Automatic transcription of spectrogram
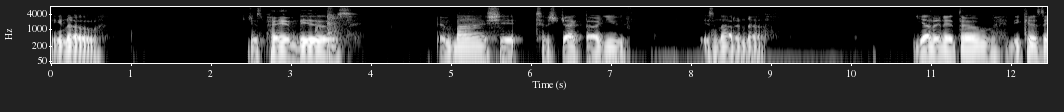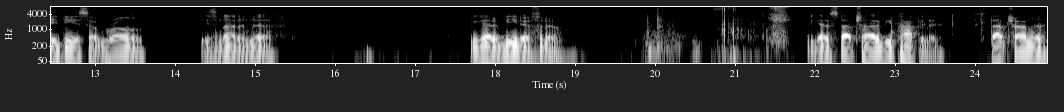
you know, just paying bills and buying shit to distract our youth is not enough. Yelling at them because they did something wrong is not enough. We got to be there for them. We got to stop trying to be popular. Stop trying to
